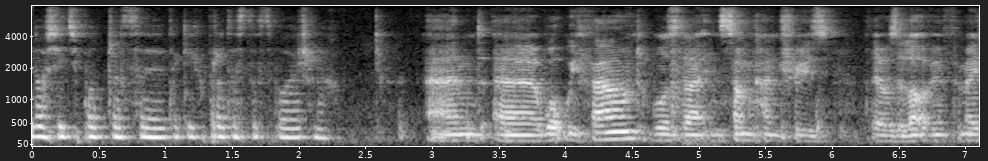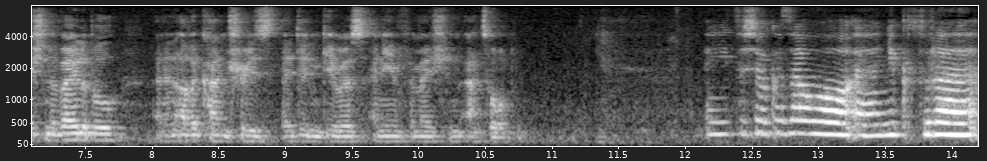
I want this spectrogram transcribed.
nosić podczas e, takich protestów społecznych. And uh, what we found was that in some countries there was a lot of information available, and in other countries they didn't give us any information at all. I co się okazało, niektóre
